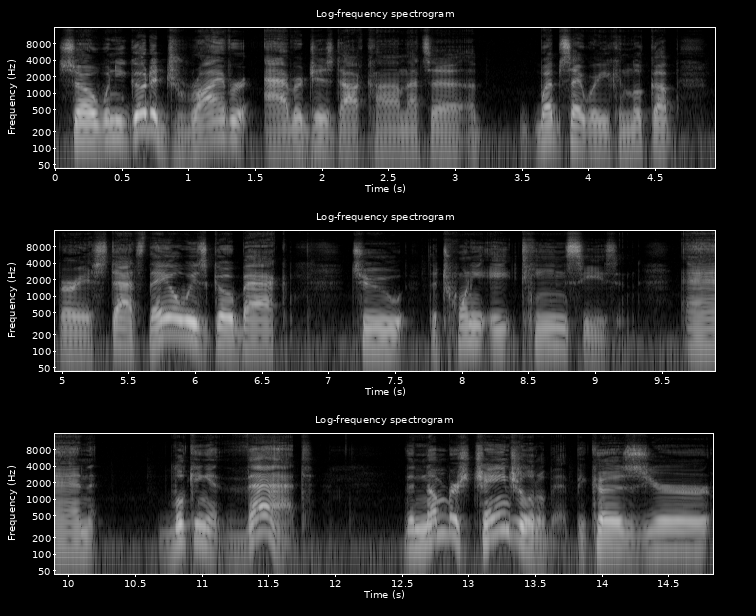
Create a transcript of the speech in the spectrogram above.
So when you go to driveraverages.com, that's a, a website where you can look up various stats. They always go back to the 2018 season. And looking at that, the numbers change a little bit because you're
